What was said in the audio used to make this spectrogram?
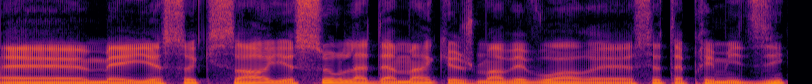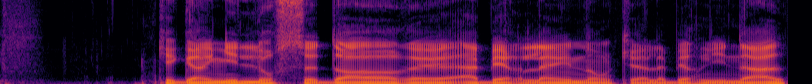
Euh, mais il y a ça qui sort. Il y a Sur l'Adamant que je m'en vais voir euh, cet après-midi qui a gagné l'Ours d'Or euh, à Berlin, donc à la Berlinale,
